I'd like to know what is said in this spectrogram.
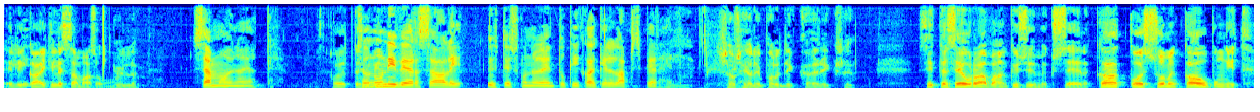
Eli kaikille sama summa. Kyllä. Samoin ajattelen. Olette Se on hyvin- universaali yhteiskunnallinen tuki kaikille lapsiperheille. Sosiaalipolitiikka erikseen. Sitten seuraavaan kysymykseen. Kaakkois-Suomen kaupungit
